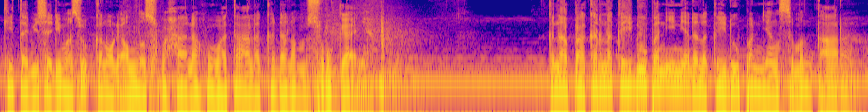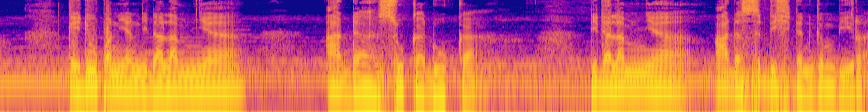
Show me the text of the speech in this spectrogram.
kita bisa dimasukkan oleh Allah Subhanahu wa taala ke dalam surganya. Kenapa? Karena kehidupan ini adalah kehidupan yang sementara. Kehidupan yang di dalamnya ada suka duka. Di dalamnya ada sedih dan gembira.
